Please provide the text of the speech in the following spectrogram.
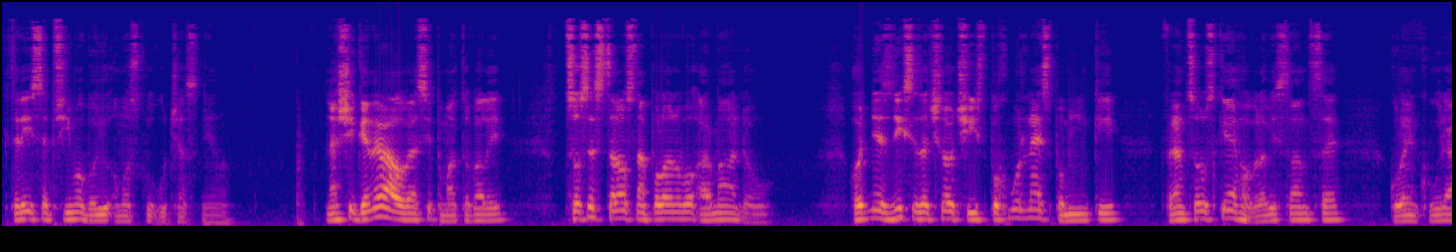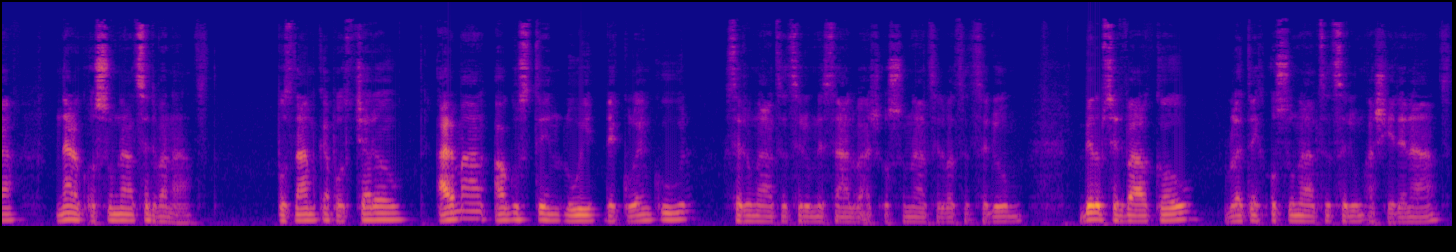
který se přímo bojů o Moskvu účastnil. Naši generálové si pamatovali, co se stalo s Napoleonovou armádou. Hodně z nich si začalo číst pochmurné vzpomínky francouzského velvyslance Kulenkůra na rok 1812. Poznámka pod čarou Armand Augustin Louis de Kulencourt 1772 až 1827 byl před válkou v letech 1807 až 11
